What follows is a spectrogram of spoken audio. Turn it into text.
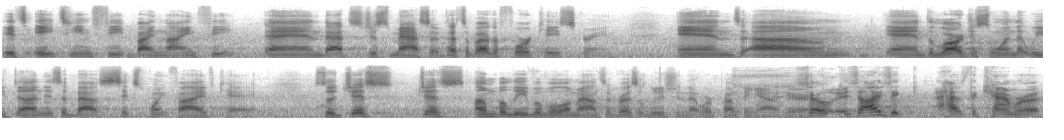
It's 18 feet by 9 feet, and that's just massive. That's about a 4K screen. And, um, and the largest one that we've done is about 6.5K. So just, just unbelievable amounts of resolution that we're pumping out here. So as Isaac has the camera,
